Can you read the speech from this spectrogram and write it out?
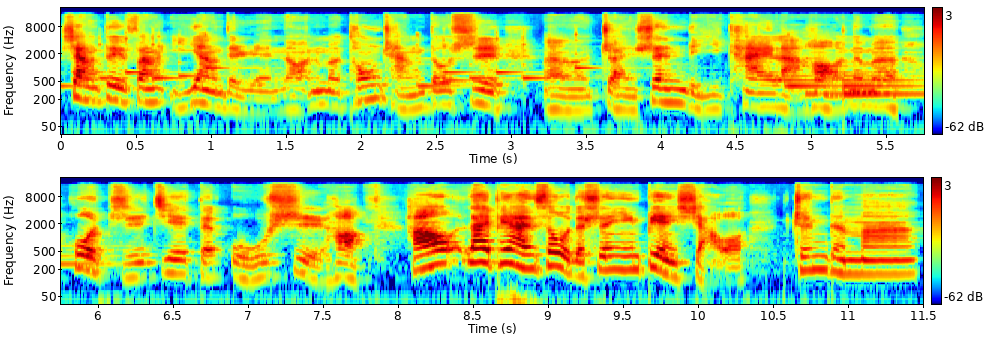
像对方一样的人哦。那么通常都是嗯、转身离开了哈、那么或直接的无视哈、好，赖佩兰说我的声音变小哦，真的吗？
